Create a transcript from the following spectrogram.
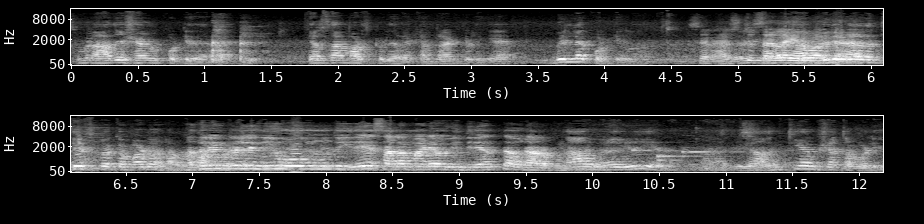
ಸುಮ್ಮನೆ ಆದೇಶಗಳು ಕೊಟ್ಟಿದ್ದಾರೆ ಕೆಲಸ ಮಾಡಿಸ್ಬಿಟ್ಟಿದ್ದಾರೆ ಕಾಂಟ್ರಾಕ್ಟ್ಗಳಿಗೆ ಬಿಲ್ಲೇ ಕೊಟ್ಟಿಲ್ಲ. ಸರ್ ಅಷ್ಟು ಸಾಲ ಇರುವಾಗ ಬಿಲ್ಲೆಲ್ಲ ಮಾಡುವ ನಾವು. ಹದಿನೆಂಟರಲ್ಲಿ ನೀವು ಹೋಗೋ ಮುಂದೆ ಇದೇ ಸಾಲ ಮಾಡಿ ಹೋಗಿದ್ರಿ ಅಂತ ಅವ್ರ ಆರೋಪ ನಾವು ಈಗ ಅಂಕಿಅಂಶ ತಗೊಳ್ಳಿ.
